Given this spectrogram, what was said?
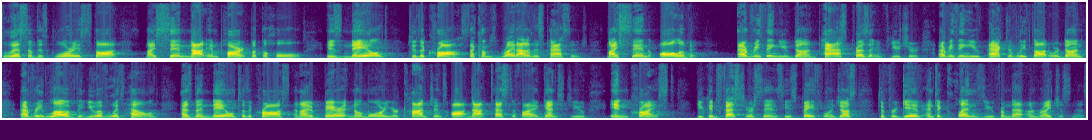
bliss of this glorious thought, my sin, not in part, but the whole, is nailed to the cross. That comes right out of this passage. My sin, all of it, everything you've done, past, present, and future, everything you've actively thought or done, every love that you have withheld, has been nailed to the cross, and I bear it no more. Your conscience ought not testify against you in Christ. If you confess your sins, he is faithful and just to forgive and to cleanse you from that unrighteousness.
